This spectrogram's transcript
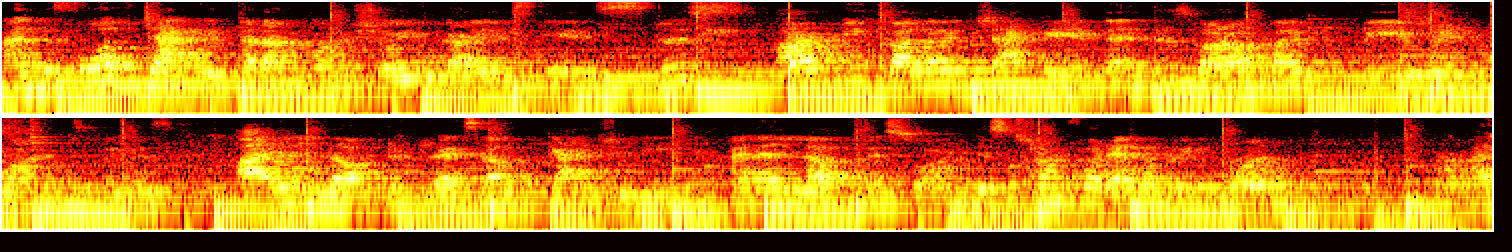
And the fourth jacket that I'm going to show you guys is this army color jacket. And this is one of my favorite ones because I love to dress up love this one. This is from Forever 21. I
